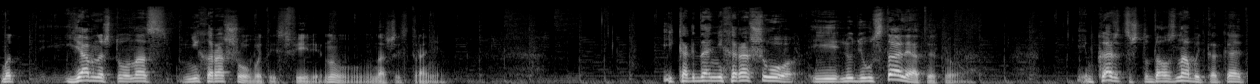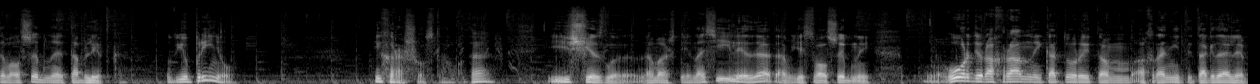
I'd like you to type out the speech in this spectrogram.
вот явно, что у нас нехорошо в этой сфере, ну, в нашей стране. И когда нехорошо, и люди устали от этого, им кажется, что должна быть какая-то волшебная таблетка. Вот ее принял, и хорошо стало, да. И исчезло домашнее насилие, да, там есть волшебный ордер охранный, который там охранит и так далее.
